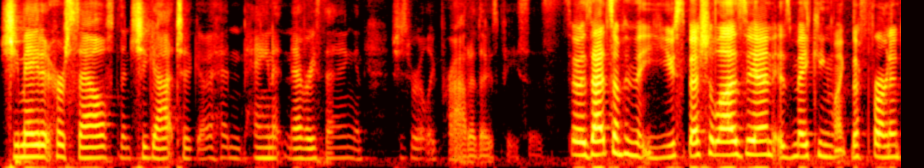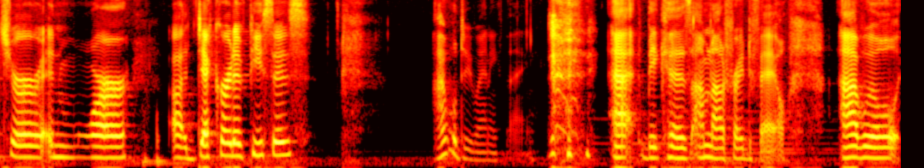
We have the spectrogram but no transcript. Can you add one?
she made it herself. Then she got to go ahead and paint it and everything. And she's really proud of those pieces. So is that something that you specialize in? Is making like the furniture and more uh, decorative pieces? I will do anything uh, because I'm not afraid to fail. I will.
